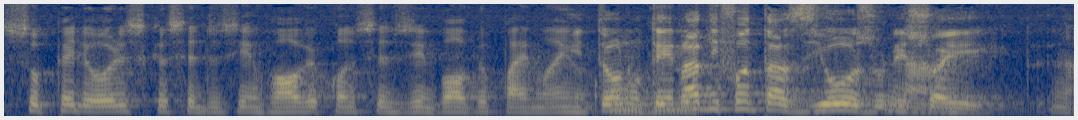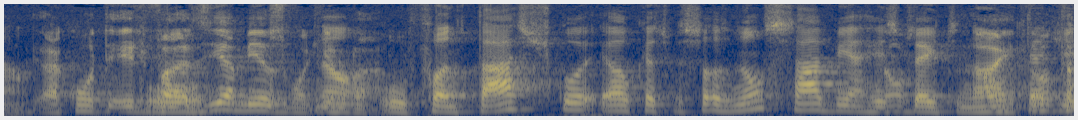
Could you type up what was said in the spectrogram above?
superiores que você desenvolve quando você desenvolve o pai e mãe. Então não tem nada de fantasioso nisso aí. Não. Ele fazia o, mesmo aquilo não, lá. O fantástico é o que as pessoas não sabem a respeito, não, não ah, então Tá.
